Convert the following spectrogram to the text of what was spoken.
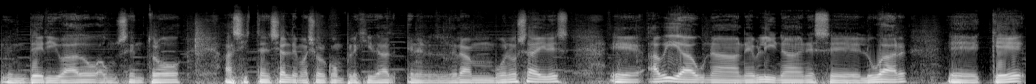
derivado a un centro asistencial de mayor complejidad en el Gran Buenos Aires. había una neblina en ese lugar que,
